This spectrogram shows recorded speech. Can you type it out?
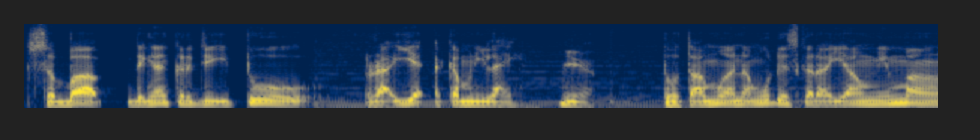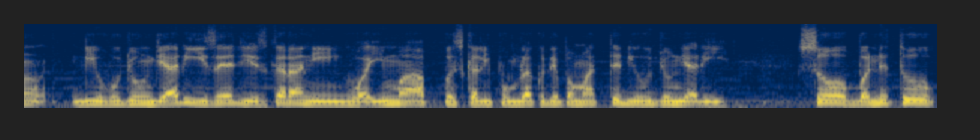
Sebab dengan kerja itu rakyat akan menilai. Ya. Terutama anak muda sekarang yang memang di hujung jari saja sekarang ni. Wak Ima apa sekalipun berlaku di depan mata di hujung jari. So benda tu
